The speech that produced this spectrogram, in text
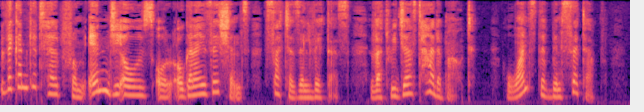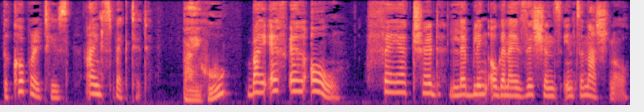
They can get help from NGOs or organizations such as Helvetas that we just heard about. Once they've been set up, the cooperatives are inspected. By who? By FLO, Fair Trade Labeling Organizations International,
